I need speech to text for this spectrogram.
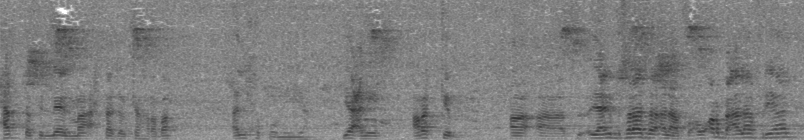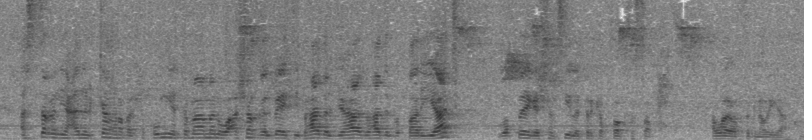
حتى في الليل ما أحتاج الكهرباء الحكومية. يعني أركب يعني ب 3000 أو 4000 ريال أستغني عن الكهرباء الحكومية تماما وأشغل بيتي بهذا الجهاز وهذه البطاريات والطيقه الشمسية اللي تركب فوق في السطح. الله يوفقنا وإياكم.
